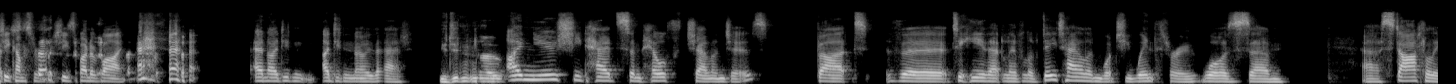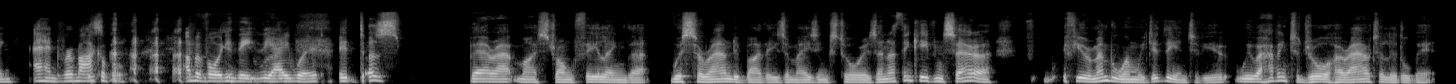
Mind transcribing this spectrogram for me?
she comes from she's one of mine. and I didn't I didn't know that. You didn't know? I knew she'd had some health challenges but the to hear that level of detail and what she went through was um, uh, startling and remarkable. I'm avoiding the the A word. It does bear out my strong feeling that we're surrounded by these amazing stories. And I think even Sarah, if you remember when we did the interview, we were having to draw her out a little bit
